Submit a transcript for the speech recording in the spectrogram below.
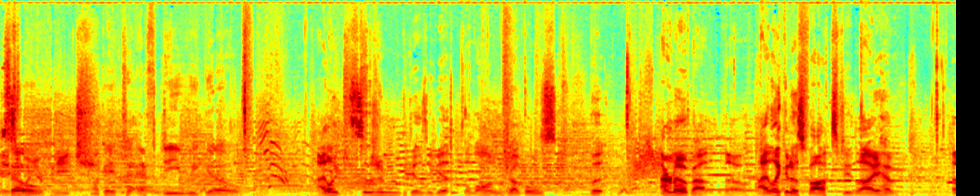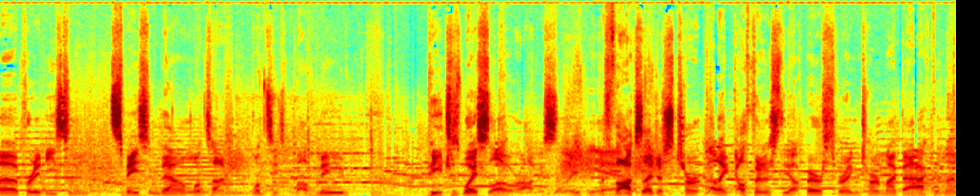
At least So- when you're Peach. Okay, to FD we go. I like Decision because you get the long juggles, but I don't know about it though. I like it as Fox because I have uh, pretty decent spacing down once I'm once he's above me. Peach is way slower, obviously. With Fox, I just turn like I'll finish the up air string, turn my back, and then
